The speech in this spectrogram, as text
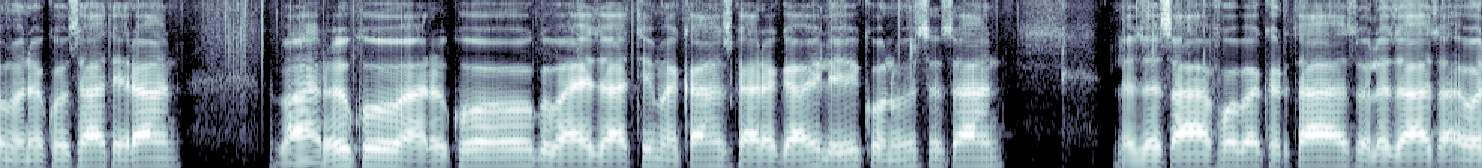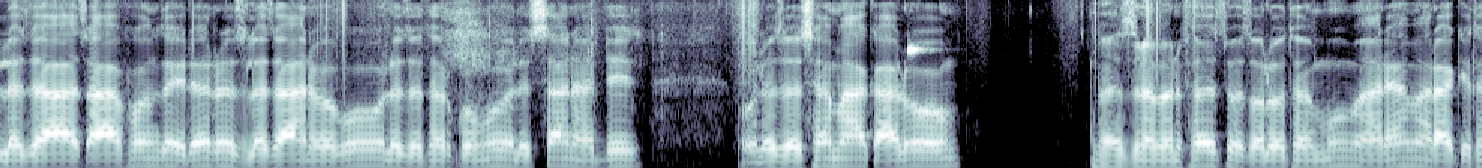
ወመነኮሳት ሄራን ባርኩ ባርኮ ጉባኤ ዛቲ መካን እስከ አረጋዊ ልኢኮኑስ ህፃን ለዘጻፎ በክርታስ ወለዛ ጻፎን ዘይደርስ ለዛ አንበቦ ለዘተርጎሞ በልሳን አዲስ ወለዘሰማ ቃሎ በዝነ መንፈስ በጸሎተሙ ማርያም አራቂተ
